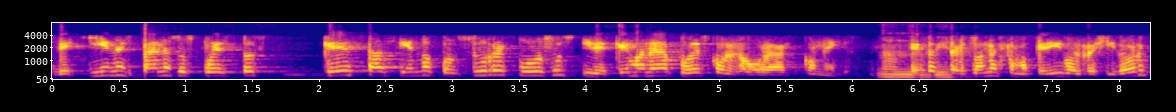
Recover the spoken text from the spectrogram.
de quién está en esos puestos, qué está haciendo con sus recursos y de qué manera puedes colaborar con ellos. Estas personas, como te digo, el regidor,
